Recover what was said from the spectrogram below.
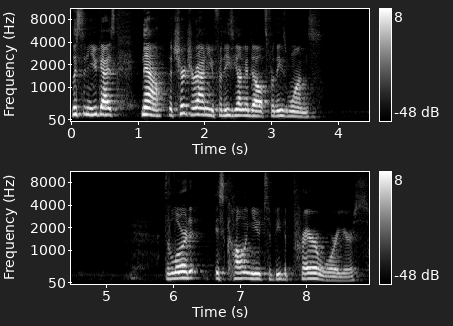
Listen, you guys, now, the church around you, for these young adults, for these ones, the Lord is calling you to be the prayer warriors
